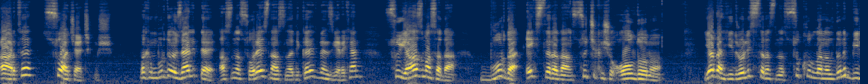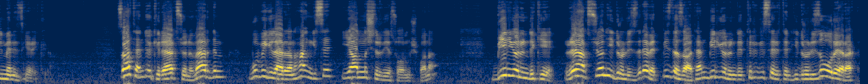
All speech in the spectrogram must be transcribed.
artı su açığa çıkmış. Bakın burada özellikle aslında soru esnasında dikkat etmeniz gereken su yazmasa da burada ekstradan su çıkışı olduğunu ya da hidroliz sırasında su kullanıldığını bilmeniz gerekiyor. Zaten diyor ki reaksiyonu verdim. Bu bilgilerden hangisi yanlıştır diye sormuş bana. Bir yönündeki reaksiyon hidrolizdir. Evet biz de zaten bir yönünde trigliseritin hidrolize uğrayarak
